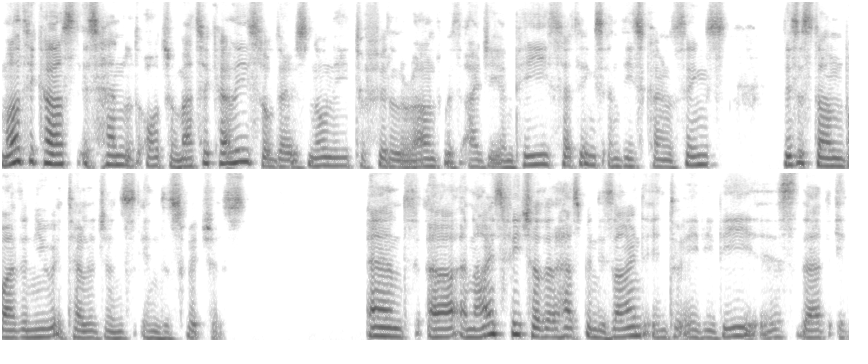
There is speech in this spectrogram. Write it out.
Multicast is handled automatically, so there is no need to fiddle around with IGMP settings and these kind of things. This is done by the new intelligence in the switches. And uh, a nice feature that has been designed into AVB is that it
